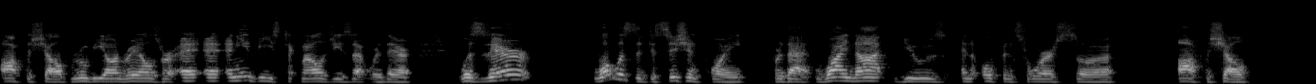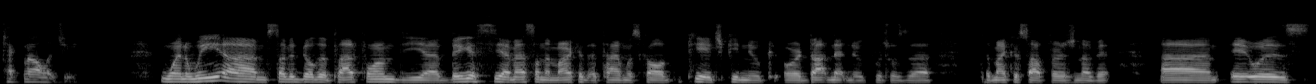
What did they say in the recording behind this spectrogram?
off the shelf Ruby on Rails or a, a, any of these technologies that were there. Was there what was the decision point for that? Why not use an open source uh, off the shelf technology? When we um, started building the platform, the uh, biggest CMS on the market at the time was called PHP Nuke or .NET Nuke, which was the the Microsoft version of it. Um, it was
